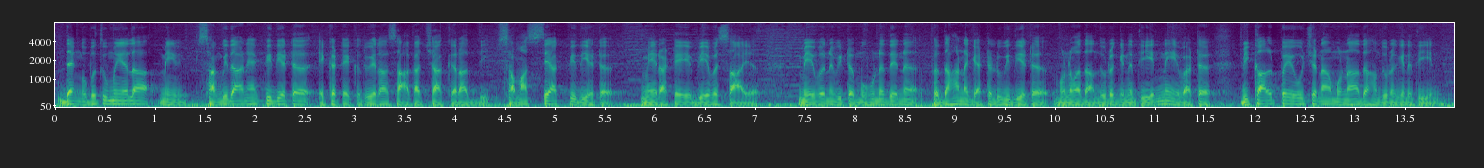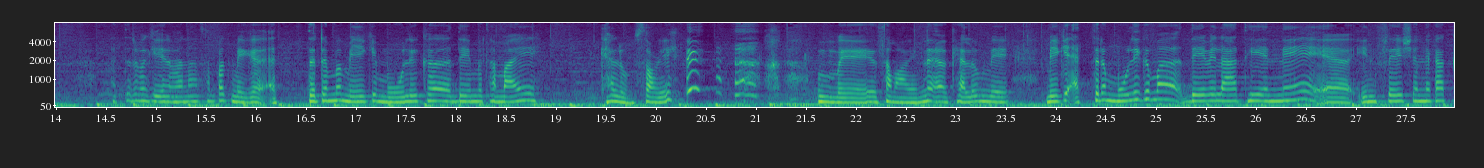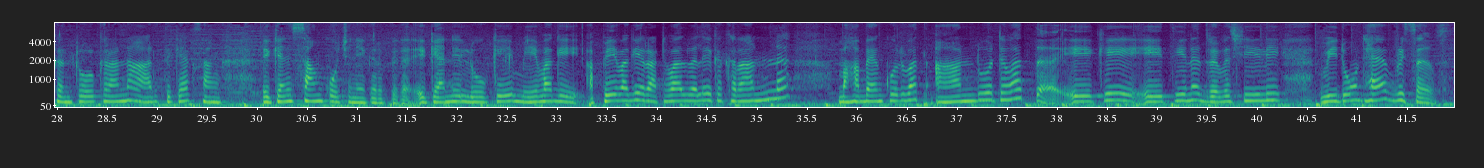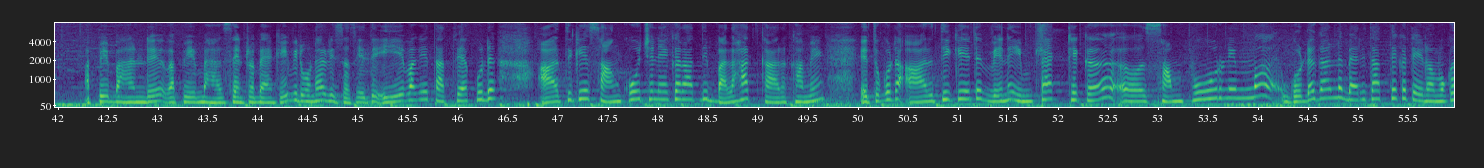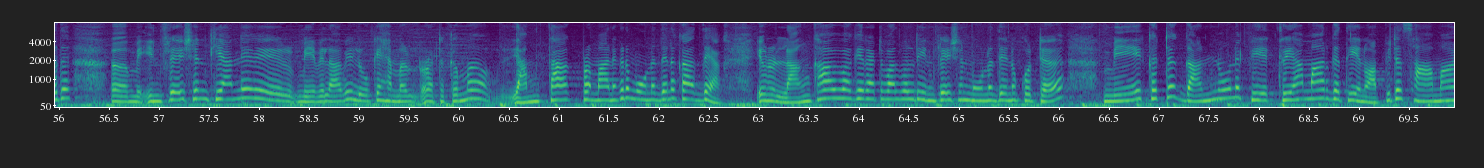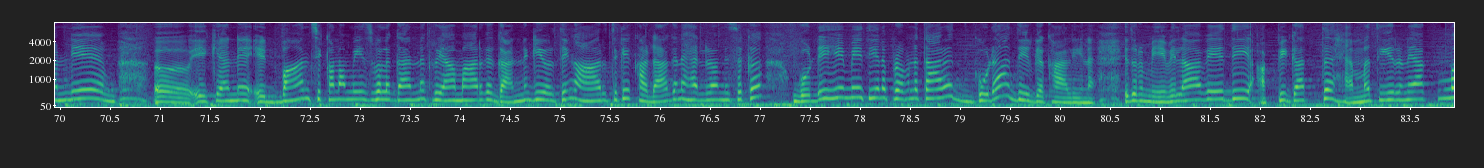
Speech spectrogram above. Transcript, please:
දැන් ඔබතුමයලා මේ සංවිධානයක් විදියට එකට එකතු වෙලා සාකච්ඡා කරද්දි. සමස්්‍යයක් විදියට මේ රටේ බේවසාය මේ වන විට මුහුණ දෙන ප්‍රධාන ගැටලු විදියට මොනවද අඳුරගෙන තියෙන්නේ වට විකල්ප යෝජනා මොනාද හඳුරගෙන තියෙන්. ඇත්තටම කියනවන සම්පත් මේක ඇත්තටම මේක මූලික දේම තමයි කැලුම් සොරි මේ සමාවෙන්න කැලුම් මේක ඇත්තර මූලිකම දේවෙලා තියෙන්නේ ඉන්ෆලේෂන් එකක් කන්ට්‍රෝල් කරන්න ආර්ථිකයක් සං එකැන සංකෝචනය කරපික. එකැන්නේ ලෝකයේ මේ වගේ අපේ වගේ රටවල් වල එක කරන්න මහ බැංකුවරුවත් ආණ්ඩුවටවත් ඒකේ ඒ තියෙන ද්‍රවශීලී we don't have reserves. අපේ බහන්ඩ අපේ මහ සෙන්ට්‍ර බැංකේ විඩෝන රිසේද ඒ වගේ තත්ත්වයක්කුඩ ආර්ථිකය සංකෝචනය කරද්දි බලහත් කාරකමෙන් එතකොට ආර්ථිකයට වෙන ඉම්පැක්් එක සම්පූර්ණින්ම ගොඩගන්න බැරිතත්වකට එනවා. මොකද ඉන්ෆලේෂන් කියන්නේ මේ වෙලාවේ ලෝක හැම රටකම යම්තාක් ප්‍රමාණකට මුණ දෙන කදයක්. එවන ලංකාව වගේ රටවල්වලට ඉන්ෆලේෂන් මුණ දෙනකොට මේකට ගන්න ඕන ක්‍රියාමාර්ග තියෙනවා. අපිට සාමාන්‍ය ඒකන්නේ එඩ එඩ්වාන් සිකනොමීස් වල ගන්න ක්‍රියාමාර්ග ගන්න ගියවතින් ආර්ථිකය කඩාගෙන හැඩලවා මිසක ගොඩහෙමේ තියෙන ප්‍රවණතාර ගොඩා දීර්ඝ කාලීන. එතුර මේ වෙලාවේදී අපි ගත්ත හැම්ම තීරණයක්ම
